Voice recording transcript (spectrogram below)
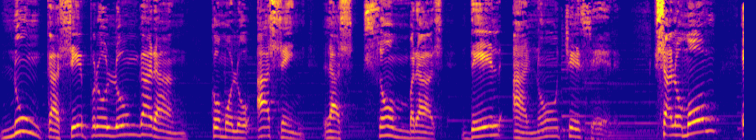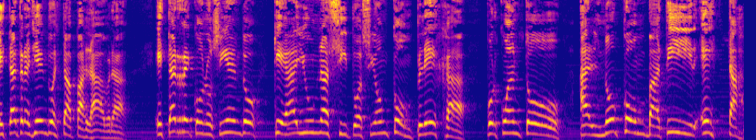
nunca se prolongarán como lo hacen las sombras del anochecer. Salomón está trayendo esta palabra, está reconociendo que hay una situación compleja por cuanto al no combatir estas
